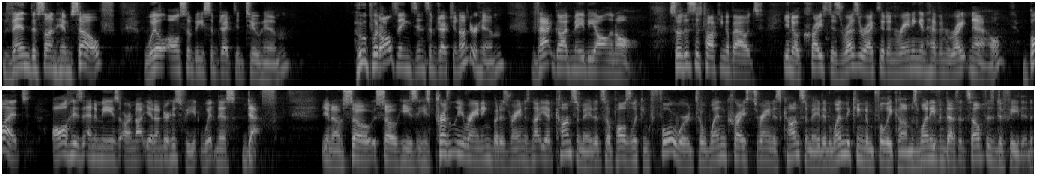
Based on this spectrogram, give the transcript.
then the Son himself will also be subjected to him, who put all things in subjection under him, that God may be all in all. So this is talking about, you know, Christ is resurrected and reigning in heaven right now, but all his enemies are not yet under his feet, witness death you know so so he's he's presently reigning but his reign is not yet consummated. So paul's looking forward to when christ's reign is consummated when the kingdom fully comes when even death itself is defeated.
